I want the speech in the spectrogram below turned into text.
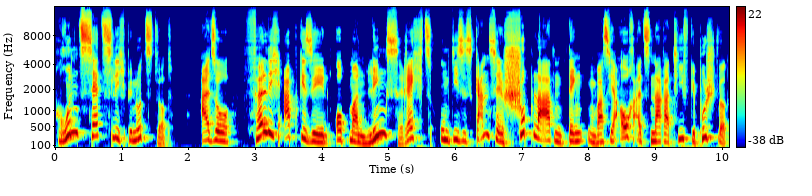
grundsätzlich benutzt wird. Also völlig abgesehen, ob man links, rechts um dieses ganze Schubladendenken, was ja auch als Narrativ gepusht wird,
